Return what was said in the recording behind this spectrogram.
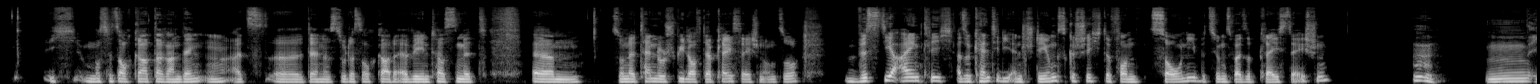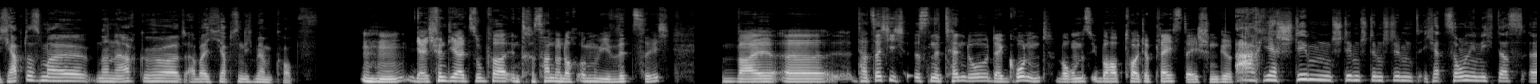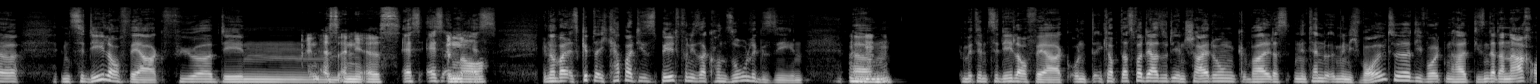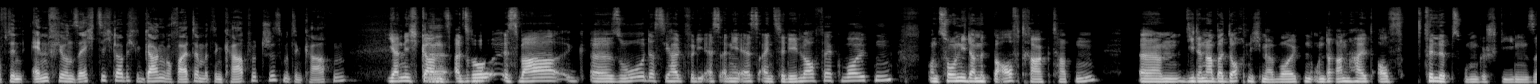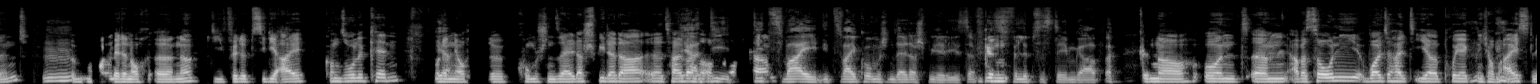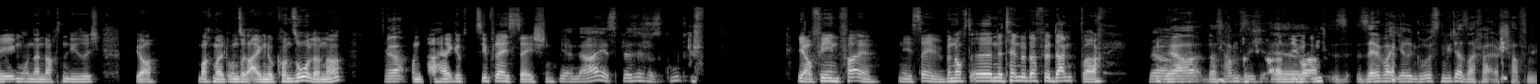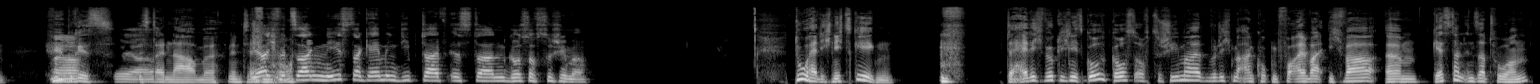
ich muss jetzt auch gerade daran denken, als äh, Dennis, du das auch gerade erwähnt hast mit ähm, so Nintendo-Spiele auf der PlayStation und so. Wisst ihr eigentlich, also kennt ihr die Entstehungsgeschichte von Sony beziehungsweise PlayStation? Hm. Mm, Ich habe das mal nachgehört, aber ich habe es nicht mehr im Kopf. Mhm. Ja, ich finde die halt super interessant und auch irgendwie witzig, weil äh, tatsächlich ist Nintendo der Grund, warum es überhaupt heute PlayStation gibt. Ach ja, stimmt, stimmt, stimmt, stimmt. Ich hatte Sony nicht das äh, ein CD-Laufwerk für den In SNES. S SNES. Genau. Genau, weil es gibt, ich habe halt dieses Bild von dieser Konsole gesehen. Mhm. Ähm, mit dem CD-Laufwerk. Und ich glaube, das war da so die Entscheidung, weil das Nintendo irgendwie nicht wollte. Die wollten halt, die sind ja danach auf den N64, glaube ich, gegangen, auch weiter mit den Cartridges, mit den Karten. Ja, nicht ganz. Äh, also es war äh, so, dass sie halt für die SNES ein CD-Laufwerk wollten und Sony damit beauftragt hatten, ähm, die dann aber doch nicht mehr wollten und dann halt auf Philips umgestiegen sind, Mhm. wovon wir dann auch äh, ne, die Philips CDI-Konsole kennen, wo Ja. dann ja auch äh, komischen Zelda-Spieler da äh, teilweise Ja, auch die, drauf die zwei, die zwei komischen Zelda-Spiele, die es da für Gen- das Philips-System gab. Genau. Und ähm, aber Sony wollte halt ihr Projekt nicht auf Eis legen und dann dachten die sich, ja, machen wir halt unsere eigene Konsole, ne? Ja. Und daher gibt's die PlayStation. Ja, nice. PlayStation ist gut. Ja, auf jeden Fall. Nee, safe. Ich bin auch äh, Nintendo dafür dankbar. Ja. Ja, das haben sich äh, selber ihren größten Widersacher erschaffen. Hybris Ja. ist dein Name, Nintendo. Ja, ich würde sagen, nächster Gaming Deep Dive ist dann Ghost of Tsushima. Du hätte ich nichts gegen. da hätte ich wirklich nichts. Ghost Ghost of Tsushima würde ich mir angucken. Vor allem, weil ich war ähm, gestern in Saturn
